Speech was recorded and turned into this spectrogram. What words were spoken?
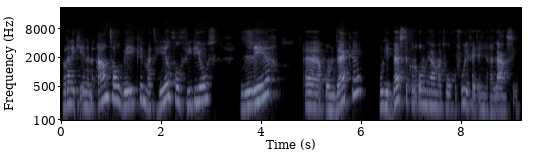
waarin ik je in een aantal weken met heel veel video's leer uh, ontdekken hoe je het beste kan omgaan met hooggevoeligheid in je relatie.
